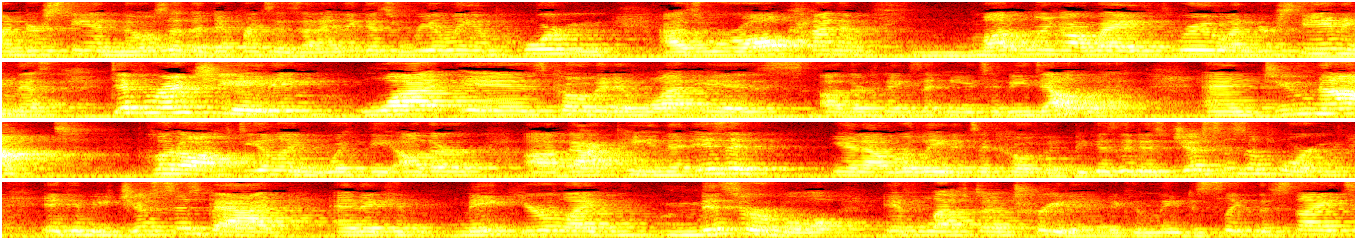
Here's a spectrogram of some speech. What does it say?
understand those are the differences. And I think it's really important as we're all kind of muddling our way through understanding this, differentiating what is COVID and what is other things that need to be dealt with. And do not put off dealing with the other uh, back pain that isn't you know, related to COVID because it is just as important, it can be just as bad, and it can make your life miserable if left untreated. It can lead to sleepless nights,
